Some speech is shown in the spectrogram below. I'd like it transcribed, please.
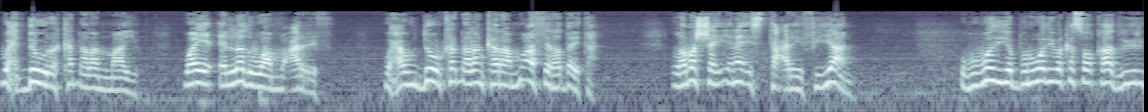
wax dowra ka dhalan maayo. Waayo ciladu waa mucarif waxa uu dowr ka dhalan karaa mu'ahir hadday tahay. Laba shay inay istacriifiyaan. Ubuwadii iyo bunwadiiba ka soo qaad yiri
